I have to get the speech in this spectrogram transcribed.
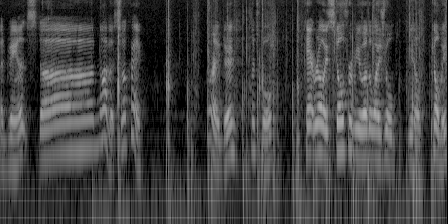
Advanced, uh, novice. Okay. Alright, dude. That's cool. Can't really steal from you, otherwise you'll, you know, kill me.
